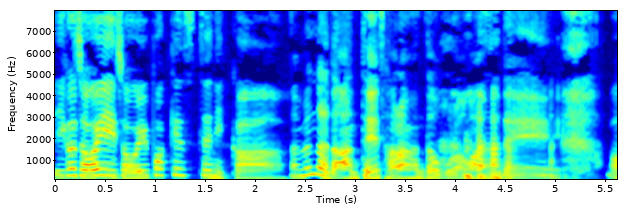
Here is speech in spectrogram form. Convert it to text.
이거 저희 저희 팟캐스트니까. 아, 맨날 나한테 자랑한다고 뭐라고 하는데 어,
